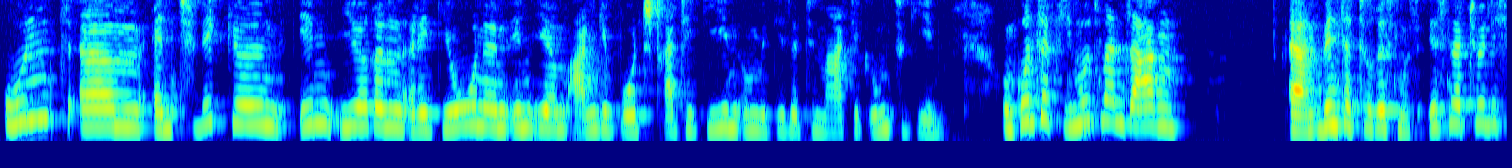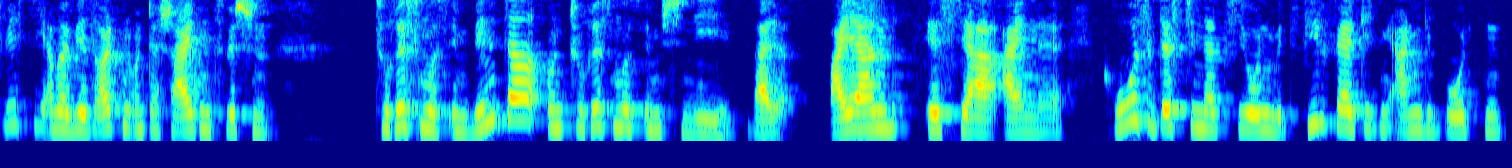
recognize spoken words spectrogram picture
und ähm, entwickeln in ihren Regionen, in ihrem Angebot Strategien, um mit dieser Thematik umzugehen. Und grundsätzlich muss man sagen, ähm, Wintertourismus ist natürlich wichtig, aber wir sollten unterscheiden zwischen Tourismus im Winter und Tourismus im Schnee, weil Bayern ist ja eine große Destination mit vielfältigen Angeboten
